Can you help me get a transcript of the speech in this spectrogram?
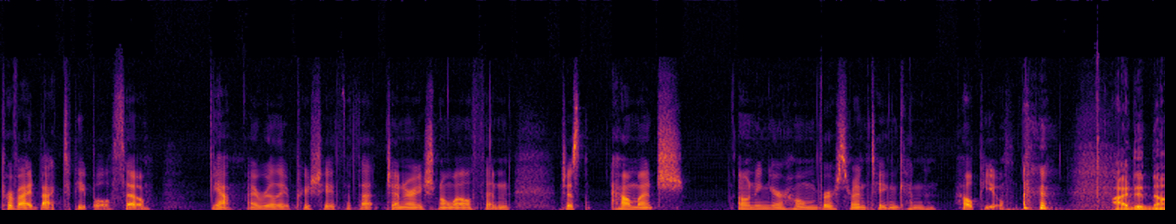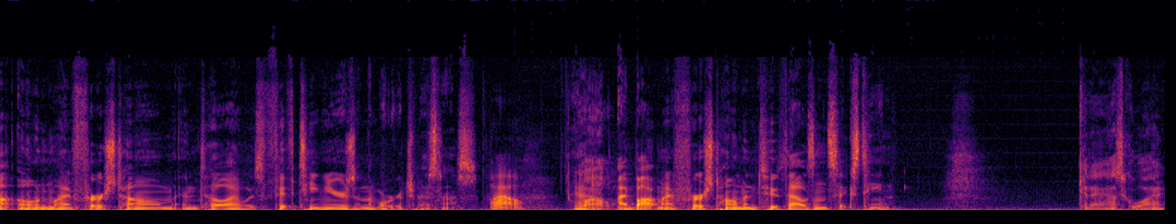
provide back to people. So yeah, I really appreciate that that generational wealth and just how much owning your home versus renting can help you. I did not own my first home until I was 15 years in the mortgage business. wow. Yeah. Wow. I bought my first home in 2016. Can I ask why?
